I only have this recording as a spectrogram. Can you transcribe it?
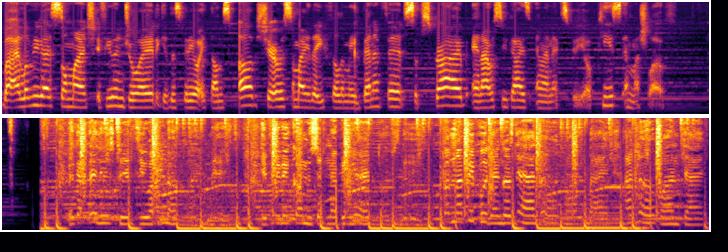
But I love you guys so much. If you enjoyed, give this video a thumbs up, share with somebody that you feel it may benefit, subscribe, and I will see you guys in my next video. Peace and much love. If you become a not be head of state. But my people then go say I know one I know one time.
